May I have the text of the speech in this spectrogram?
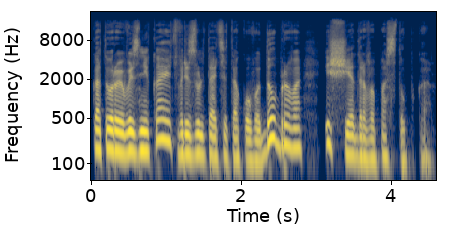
которое возникает в результате такого доброго и щедрого поступка.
